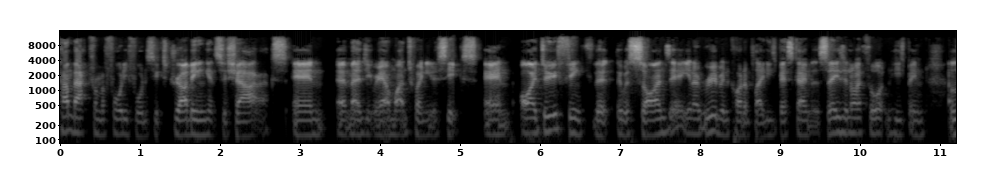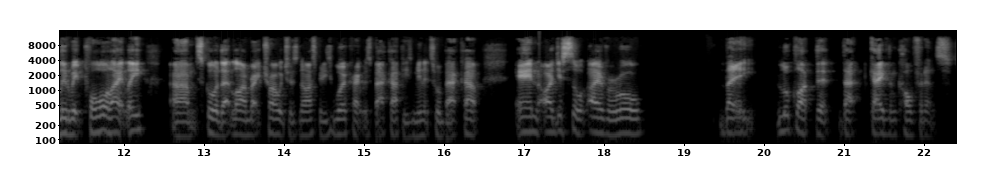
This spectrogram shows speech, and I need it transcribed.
come back from a 44 to 6 drubbing against the Sharks and at Magic Round 120 to 6. And I do think that there were signs there. You know, Reuben Cotter played his best game of the season, I thought, and he's been a little bit poor lately. Um, scored that line break try, which was nice, but his work rate was back up, his minutes were back up. And I just thought overall they look like that that gave them confidence.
